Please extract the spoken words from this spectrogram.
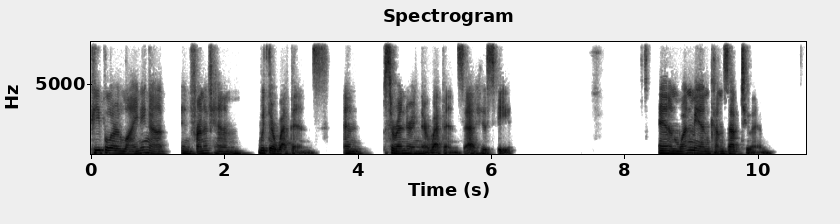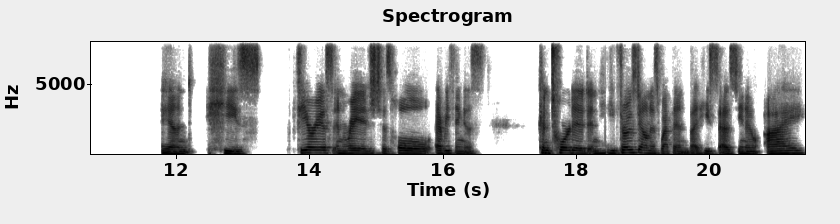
people are lining up in front of him with their weapons and surrendering their weapons at his feet. And one man comes up to him and he's furious, enraged. His whole everything is contorted and he throws down his weapon, but he says, You know, I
